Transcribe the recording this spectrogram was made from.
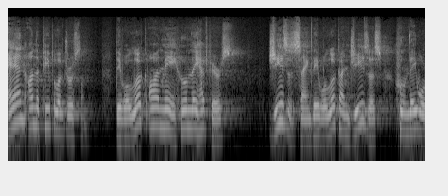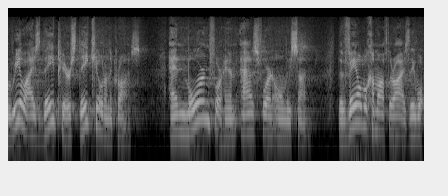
and on the people of Jerusalem. They will look on me, whom they have pierced. Jesus is saying they will look on Jesus, whom they will realize they pierced, they killed on the cross, and mourn for him as for an only son. The veil will come off their eyes. They will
